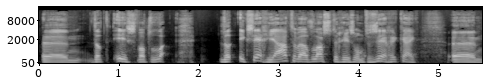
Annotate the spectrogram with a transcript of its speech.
ehm, dat is wat. Dat, ik zeg ja, terwijl het lastig is om te zeggen. Kijk, ehm,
